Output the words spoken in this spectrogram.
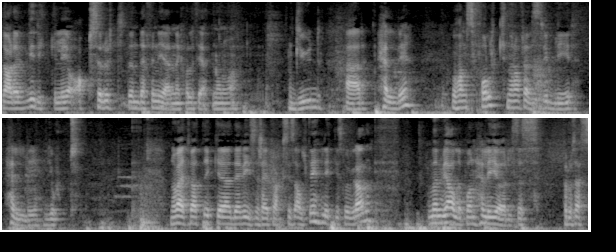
Da er det virkelig og absolutt den definerende kvaliteten av noe. Gud er hellig, og hans folk, når han frelser dem, blir helliggjort. Nå vet vi at ikke det viser seg i praksis alltid, like i stor grad. Men vi er alle på en helliggjørelsesprosess.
